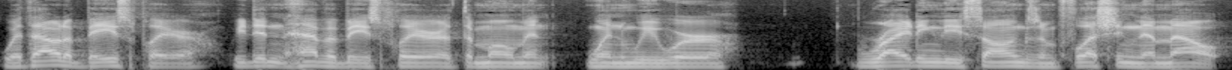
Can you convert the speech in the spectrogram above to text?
without a bass player. We didn't have a bass player at the moment when we were writing these songs and fleshing them out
